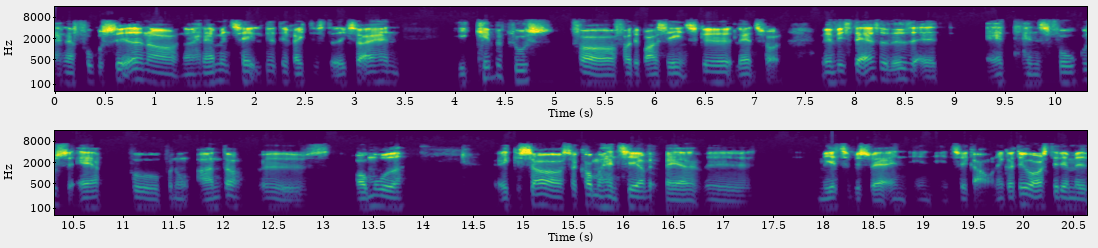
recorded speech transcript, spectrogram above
han er fokuseret, når, når han er mentalt det, det rigtige sted, ikke, så er han i kæmpe plus for, for det brasilianske landshold. Men hvis det er således, at, at hans fokus er på, på nogle andre øh, områder, ikke, så, så kommer han til at være øh, mere til besvær end, end, end til gavn. Ikke? Og det er jo også det der med,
